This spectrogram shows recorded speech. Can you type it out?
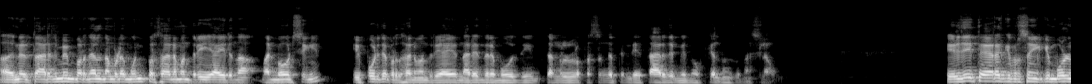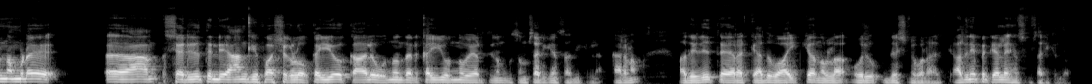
അതിനൊരു താരതമ്യം പറഞ്ഞാൽ നമ്മുടെ മുൻ പ്രധാനമന്ത്രിയായിരുന്ന മൻമോഹൻ സിംഗും ഇപ്പോഴത്തെ പ്രധാനമന്ത്രിയായ നരേന്ദ്രമോദിയും തങ്ങളുള്ള പ്രസംഗത്തിന്റെ താരതമ്യം നോക്കിയാൽ നമുക്ക് മനസ്സിലാവും. എഴുതി തയ്യാറാക്കി പ്രസംഗിക്കുമ്പോൾ നമ്മുടെ ശരീരത്തിന്റെ ആംഗ്യഭാഷകളോ കയ്യോ കാലോ ഒന്നും തന്നെ കയ്യോ ഒന്നും ഉയർത്തി നമുക്ക് സംസാരിക്കാൻ സാധിക്കില്ല. കാരണം അത് എഴുതി തയ്യാറാക്കി അത് വായിക്കുക എന്നുള്ള ഒരു ഉദ്ദേശത്തിന് പറയാം അതിനെപ്പറ്റിയല്ല ഞാൻ സംസാരിക്കുന്നത്.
